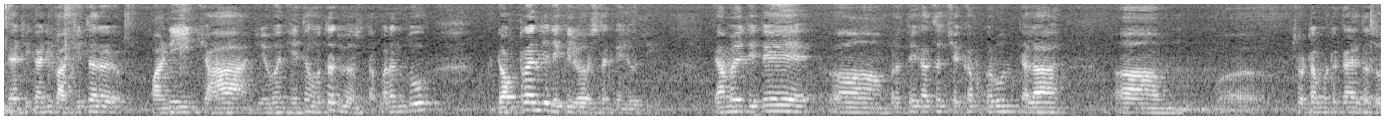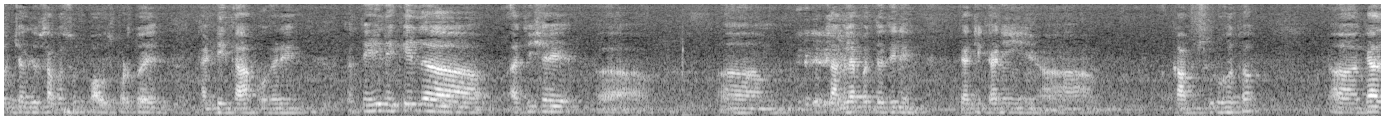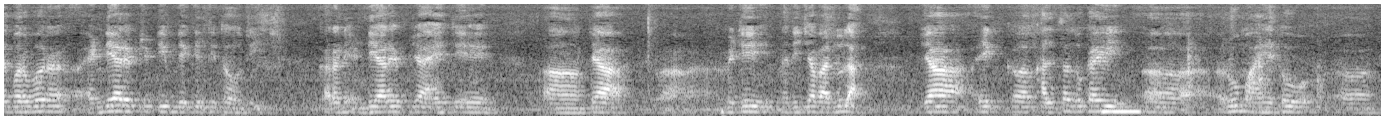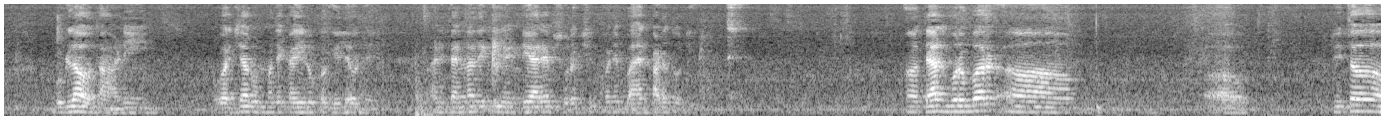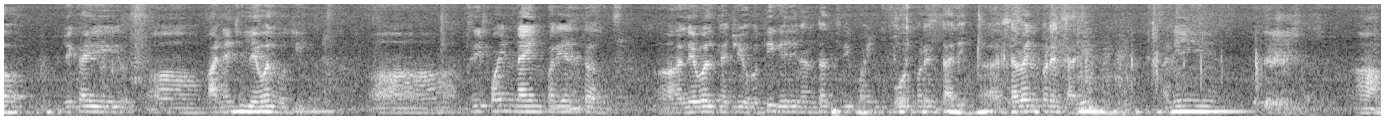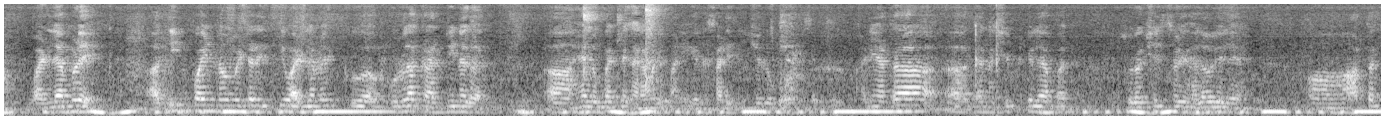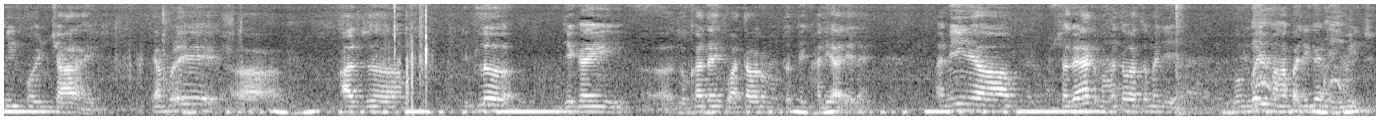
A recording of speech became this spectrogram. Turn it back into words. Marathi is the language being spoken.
त्या ठिकाणी बाकी तर पाणी चहा जेवण हे तर होतंच व्यवस्था परंतु डॉक्टरांची देखील व्यवस्था केली होती. त्यामुळे तिथे प्रत्येकाचं चेकअप करून त्याला छोटा मोठं काय आता दोन चार दिवसापासून पाऊस पडतोय थंडी ताप वगैरे. तर तेही देखील अतिशय चांगल्या पद्धतीने त्या ठिकाणी काम सुरू होतं. त्याचबरोबर एन डी आर एफची टीम देखील तिथं होती. कारण एन डी आर एफ जे आहे ते त्या मिठी नदीच्या बाजूला ज्या एक खालचा जो काही रूम आहे तो बुडला होता आणि वरच्या रूममध्ये काही लोक गेले होते. आणि त्यांना देखील एन डी आर एफ सुरक्षितपणे बाहेर काढत होती. त्याचबरोबर तिथं जे काही पाण्याची लेवल होती थ्री पॉईंट नाईनपर्यंत लेवल त्याची होती गेली नंतर थ्री पॉईंट फोरपर्यंत आली सेवनपर्यंत आली. आणि हां वाढल्यामुळे तीन पॉईंट नऊ मीटर इतकी वाढल्यामुळे कुर्ला क्रांतीनगर ह्या लोकांच्या घरामध्ये पाणी गेलं साडेतीनशे लोक आणि आता त्यांना शिफ्ट केले आपण. सुरक्षित स्थळी हलवलेले आहे. आता तीन पॉईंट चार आहे. त्यामुळे आज इथलं तिथलं जे काही धोकादायक वातावरण होतं ते खाली आलेलं आहे. आणि सगळ्यात महत्त्वाचं म्हणजे मुंबई महापालिका नेहमीच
